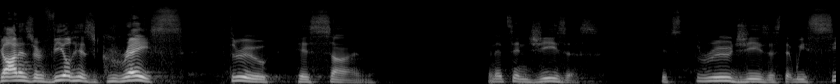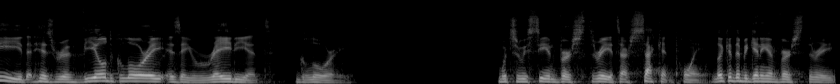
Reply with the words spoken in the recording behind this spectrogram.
God has revealed his grace through his Son. And it's in Jesus, it's through Jesus that we see that his revealed glory is a radiant glory, which we see in verse 3. It's our second point. Look at the beginning of verse 3.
